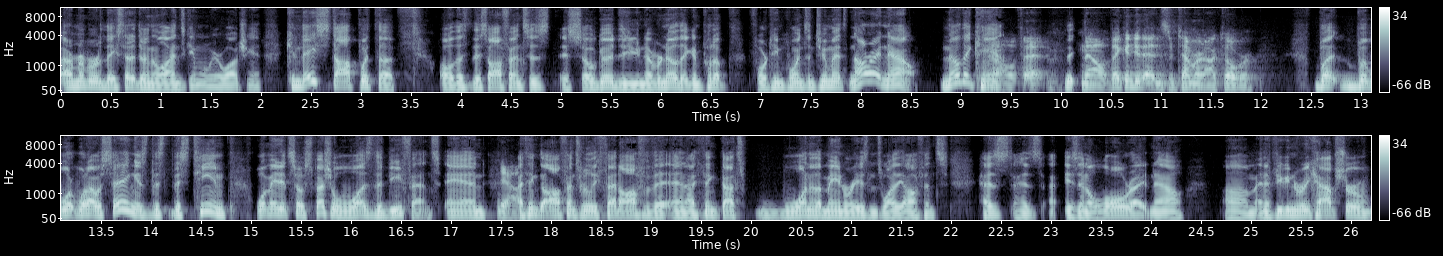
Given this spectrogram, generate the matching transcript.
i remember they said it during the lions game when we were watching it. Can they stop with the oh this, this offense is is so good do you never know they can put up 14 points in two minutes. Not right now. No they can't. No, that, no they can do that in september and october but but what, what I was saying is this this team, what made it so special was the defense. And yeah. I think the offense really fed off of it. And I think that's one of the main reasons why the offense has has is in a lull right now. Um, and if you can recapture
